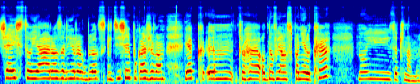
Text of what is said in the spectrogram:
Cześć, to ja, Rosalie Rockblocks i dzisiaj pokażę Wam, jak ym, trochę odnowiłam spanielkę. No i zaczynamy.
